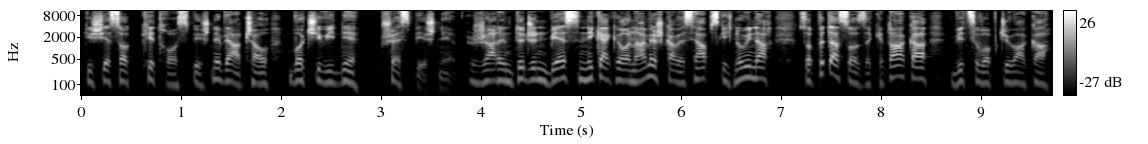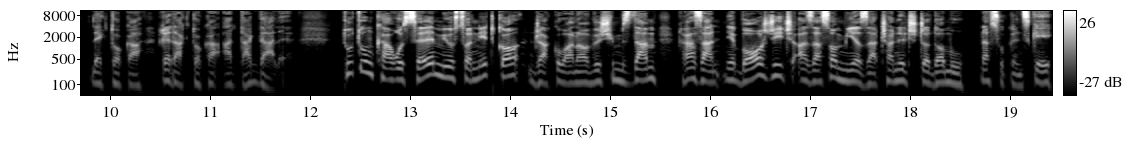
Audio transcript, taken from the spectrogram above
kiż je so kitro spieszne werczał, očividnie přespiešne. Žaden tydzień bez nikakého namieszka w serbskich nowinach, so pyta so sekretarka, wicewobczywarka, lektorka, redaktorka a tak dalej. Tutun karusel miał so nitko, dżakowano wyższym zdam, razantnie bożdzić a zaso mir zaczanyć do domu na Sukelskiej.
